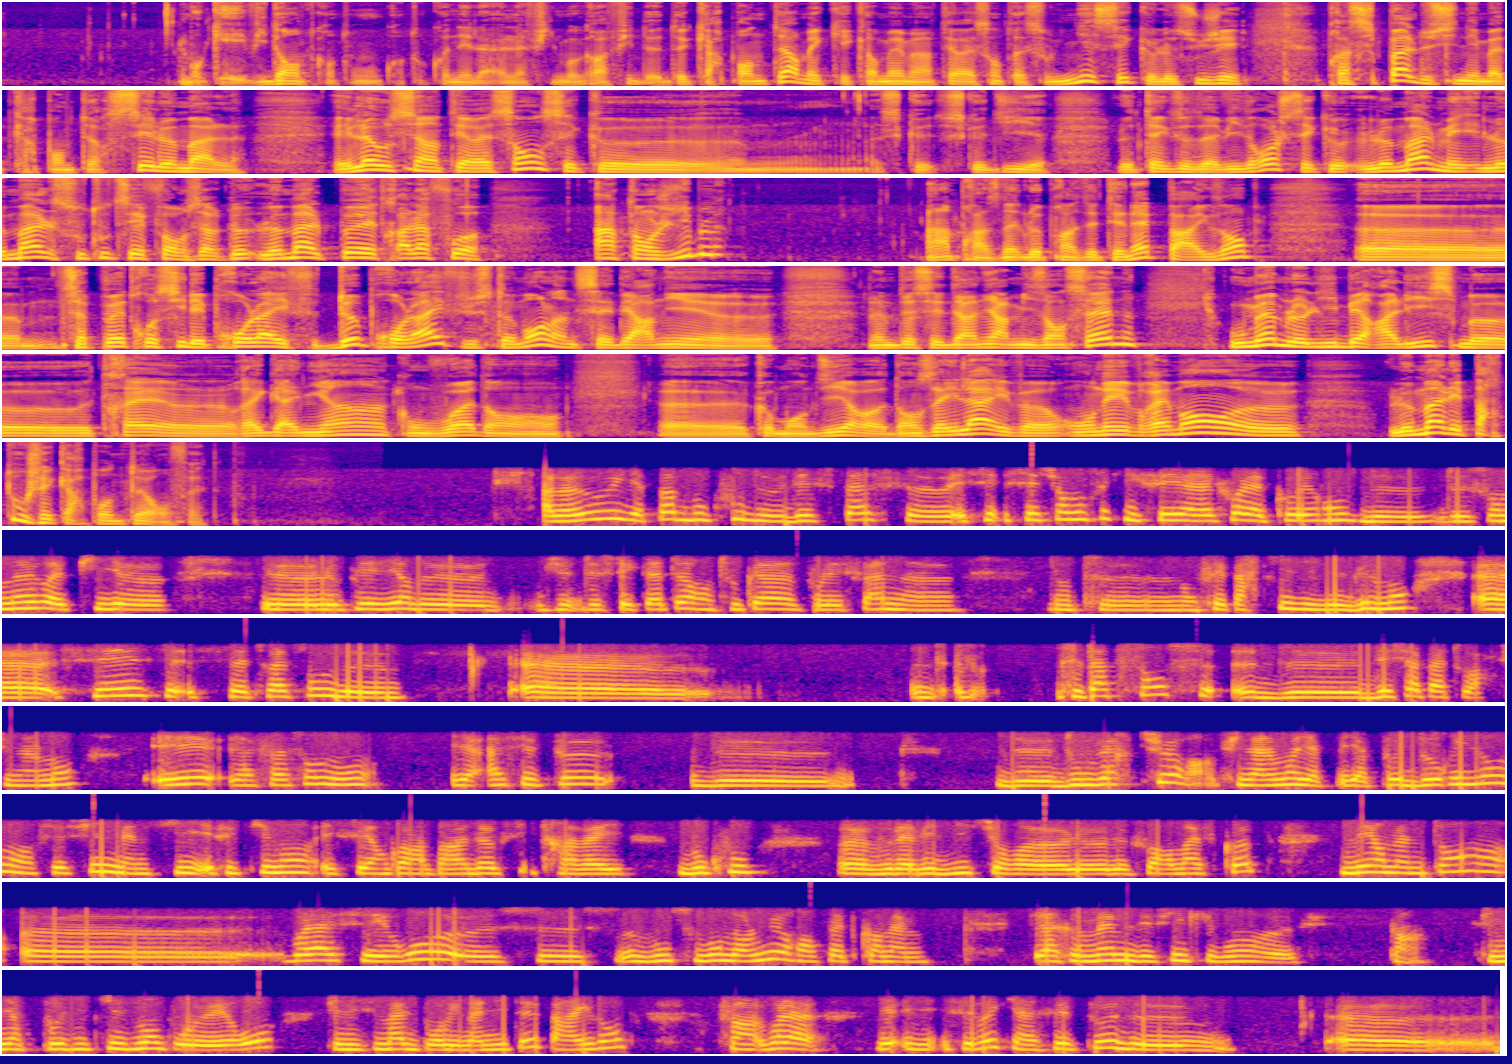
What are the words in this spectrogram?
qui est évidente quand on, connaît la, filmographie de, Carpenter, mais qui est quand même intéressante à souligner, c'est que le sujet principal du cinéma de Carpenter, c'est le mal. Et là où c'est intéressant, c'est que euh, ce, que ce que dit le texte de David Roche, c'est que le mal, mais le mal sous toutes ses formes. C'est-à-dire que le mal peut être à la fois intangible, Hein, Prince- le prince des ténèbres, par exemple. Euh, ça peut être aussi les pro-life de pro-life, justement, l'un de ces euh, de ces dernières mises en scène, ou même le libéralisme euh, très réganien qu'on voit dans, comment dire, dans Zay Live. On est vraiment, le mal est partout chez Carpenter, en fait. Ah bah oui, il n'y a pas beaucoup de- d'espace. c'est sûrement ça qui fait à la fois la cohérence de, son œuvre et puis le, plaisir de, spectateur, en tout cas pour les fans euh, dont euh, on fait partie visiblement. Euh, c'est cette façon de, cette absence d'échappatoire finalement et la façon dont il y a assez peu de d'ouverture. Finalement, il y a, il peu d'horizon dans ces films, même si effectivement, et c'est encore un paradoxe, ils travaillent beaucoup, vous l'avez dit, sur le, le, format scope, mais en même temps, euh, voilà, ces héros euh, vont souvent dans le mur, en fait, quand même. C'est-à-dire que même des films qui vont enfin, finir positivement pour le héros, finissent mal pour l'humanité, par exemple. Enfin, voilà, c'est vrai qu'il y a assez peu de euh,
